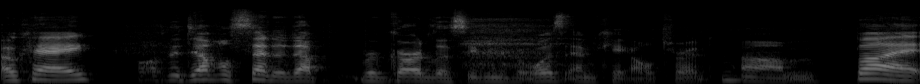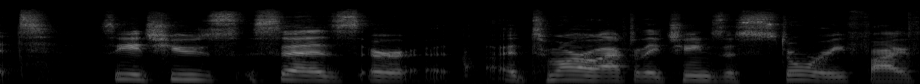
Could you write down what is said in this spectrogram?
Okay? Well, the devil set it up regardless, even if it was MK Ultra. Um, But CH Hughes says, or uh, tomorrow after they change the story five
